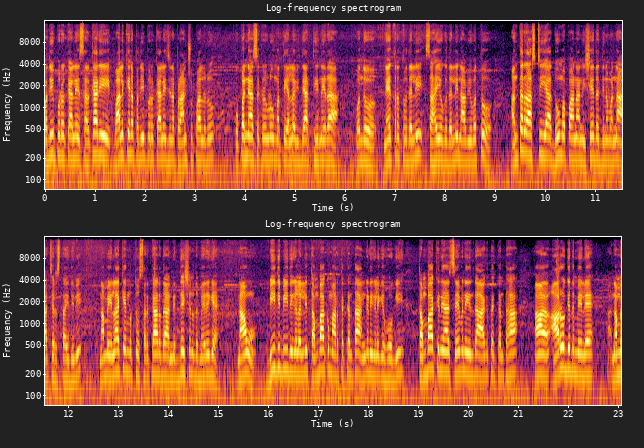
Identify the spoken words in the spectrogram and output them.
ಪದವಿ ಪೂರ್ವ ಕಾಲೇಜ್ ಸರ್ಕಾರಿ ಬಾಲಕಿಯರ ಪದವಿ ಪೂರ್ವ ಕಾಲೇಜಿನ ಪ್ರಾಂಶುಪಾಲರು, ಉಪನ್ಯಾಸಕರುಗಳು ಮತ್ತು ಎಲ್ಲ ವಿದ್ಯಾರ್ಥಿನಿಯರ ಒಂದು ನೇತೃತ್ವದಲ್ಲಿ, ಸಹಯೋಗದಲ್ಲಿ ನಾವಿವತ್ತು ಅಂತಾರಾಷ್ಟ್ರೀಯ ಧೂಮಪಾನ ನಿಷೇಧ ದಿನವನ್ನು ಆಚರಿಸ್ತಾ ಇದ್ದೀವಿ. ನಮ್ಮ ಇಲಾಖೆ ಮತ್ತು ಸರ್ಕಾರದ ನಿರ್ದೇಶನದ ಮೇರೆಗೆ ನಾವು ಬೀದಿ ಬೀದಿಗಳಲ್ಲಿ ತಂಬಾಕು ಮಾರತಕ್ಕಂಥ ಅಂಗಡಿಗಳಿಗೆ ಹೋಗಿ, ತಂಬಾಕಿನ ಸೇವನೆಯಿಂದ ಆಗತಕ್ಕಂತಹ ಆರೋಗ್ಯದ ಮೇಲೆ, ನಮ್ಮ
